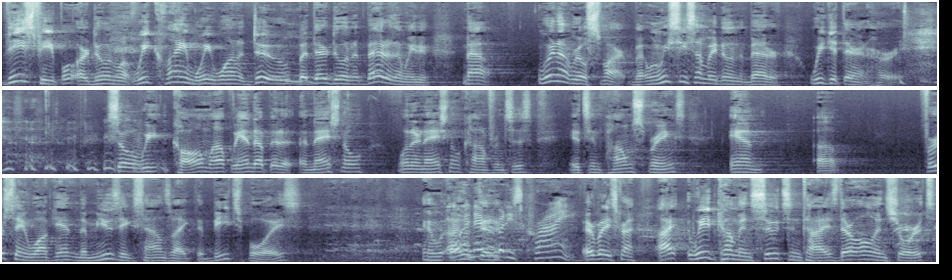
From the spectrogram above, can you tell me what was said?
these people are doing what we claim we want to do, but they're doing it better than we do. Now, we're not real smart, but when we see somebody doing it better, we get there in a hurry. so we call them up. We end up at a, a, national, one of their national conferences. It's in Palm Springs, and uh, first thing we walk in, the music sounds like the Beach Boys. And, well, and everybody's crying. Everybody's crying. I, we'd come in suits and ties. They're all in shorts.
